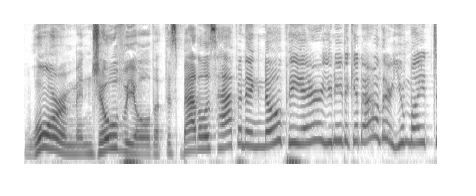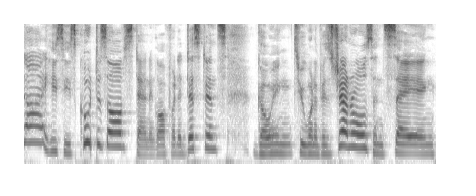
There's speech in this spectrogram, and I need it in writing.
warm and jovial that this battle is happening. No, Pierre, you need to get out of there. You might die. He sees Kutuzov standing off at a distance, going to one of his generals and saying,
